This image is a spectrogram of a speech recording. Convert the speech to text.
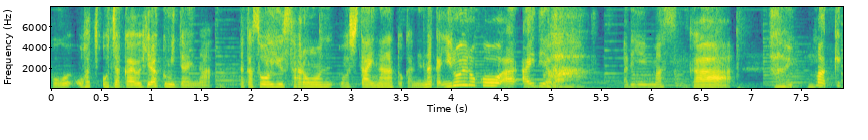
こうおお茶会を開くみたいななんかそういうサロンをしたいなとかねなんかいろいろこうあアイディアははあ。りますが、はい、まあ、け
